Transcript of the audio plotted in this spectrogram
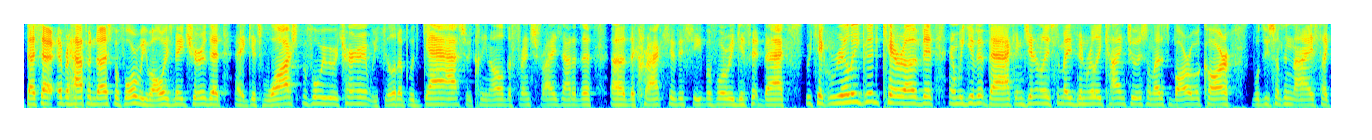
That's ever happened to us before, we've always made sure that it gets washed before we return it. We fill it up with gas. We clean all the french fries out of the, uh, the cracks of the seat before we give it back. We take really good care of it and we give it back. And generally, if somebody's been really kind to us and let us borrow a car, we'll do something nice like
